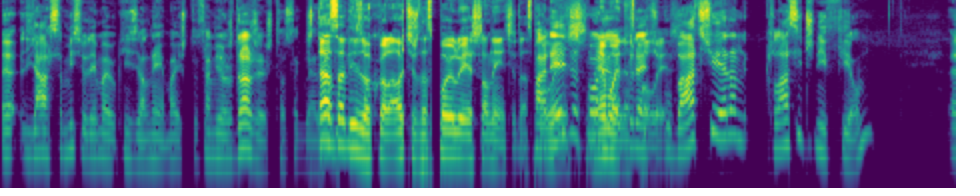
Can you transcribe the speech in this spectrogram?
E, ja sam mislio da imaju u knjizi, ali nema. I što sam još draže što sam gledao. Šta sad izokola? Hoćeš da spojluješ, ali nećeš da Pa spojluješ. neću da spomenuti, Nemoj da ću reći. spojluješ. Ubacio je jedan klasični film, e,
